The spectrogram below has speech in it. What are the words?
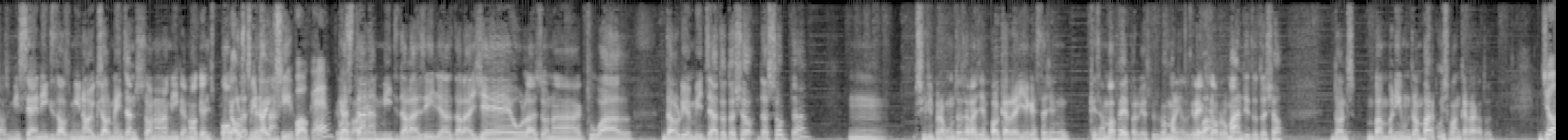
dels micènics, dels minoics, almenys ens sona una mica, no? Aquells pobles els minoics, que estan, sí. Poc, eh? que estan enmig de les illes de l'Egeu, la zona actual de l'Orient Mitjà, tot això, de sobte, mm, si li preguntes a la gent pel carrer, i aquesta gent què se'n va fer? Perquè després van venir els grecs i els romans i tot això. Doncs van venir uns en barco i s'ho van carregar tot. Jo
